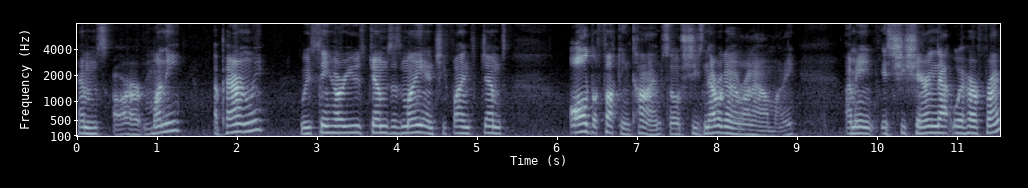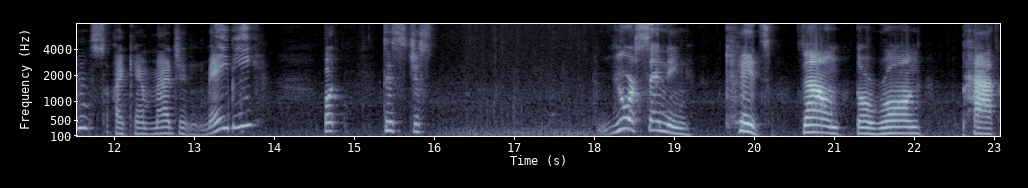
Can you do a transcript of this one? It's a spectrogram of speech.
gems are money, apparently. We've seen her use gems as money, and she finds gems all the fucking time, so she's never gonna run out of money. I mean, is she sharing that with her friends? I can't imagine. Maybe? But this just. You're sending kids down the wrong path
